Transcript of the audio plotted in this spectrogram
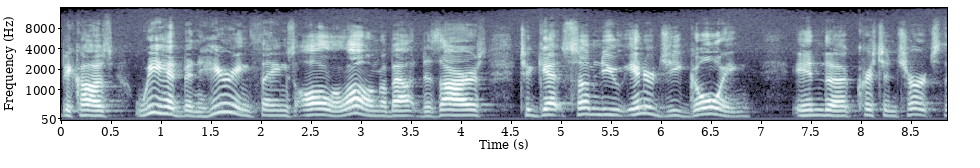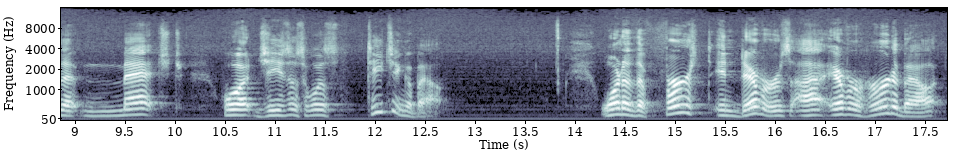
because we had been hearing things all along about desires to get some new energy going in the Christian church that matched what Jesus was teaching about. One of the first endeavors I ever heard about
